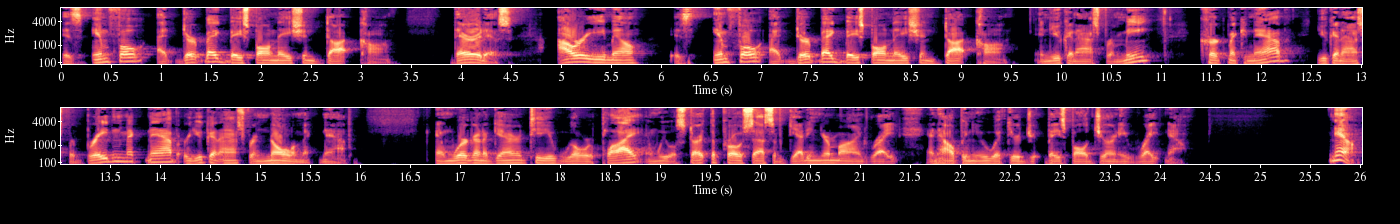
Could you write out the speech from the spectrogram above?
is info at dirtbagbaseballnation.com. There it is. Our email is info at dirtbagbaseballnation.com. And you can ask for me, Kirk McNabb. You can ask for Braden McNabb, or you can ask for Nola McNabb. And we're going to guarantee we'll reply and we will start the process of getting your mind right and helping you with your baseball journey right now. Now,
